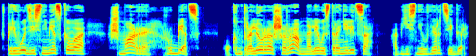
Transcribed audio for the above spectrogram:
В переводе с немецкого «шмарре» — рубец. У контролера шрам на левой стороне лица», — объяснил Вертигр,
